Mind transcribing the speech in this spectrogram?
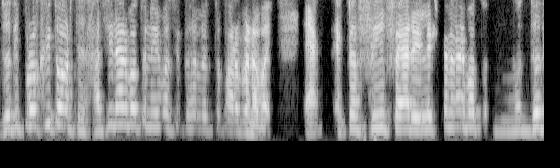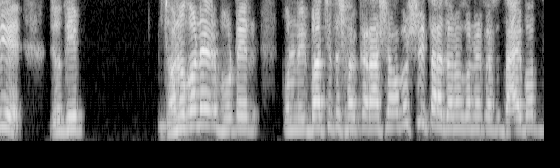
যদি প্রকৃত অর্থে হাসিনার মতো নির্বাচিত হলে তো পারবে না ভাই। এক, একটা ফ্রি ফেয়ার ইলেকশনের মধ্য দিয়ে যদি জনগণের ভোটের কোন নির্বাচিত সরকার আসে, অবশ্যই তারা জনগণের কাছে দায়বদ্ধ,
